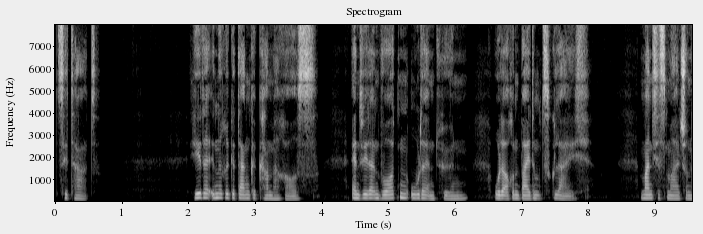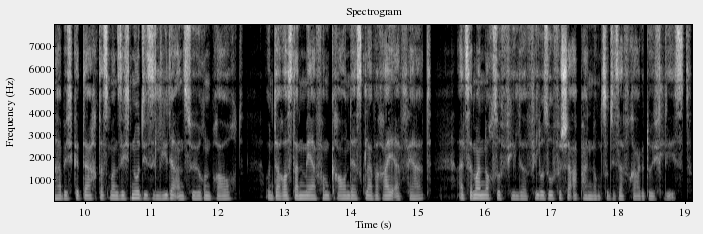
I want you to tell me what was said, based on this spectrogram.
Zitat jeder innere Gedanke kam heraus, entweder in Worten oder in Tönen, oder auch in beidem zugleich. Manches Mal schon habe ich gedacht, dass man sich nur diese Lieder anzuhören braucht und daraus dann mehr vom Grauen der Sklaverei erfährt, als wenn man noch so viele philosophische Abhandlungen zu dieser Frage durchliest.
